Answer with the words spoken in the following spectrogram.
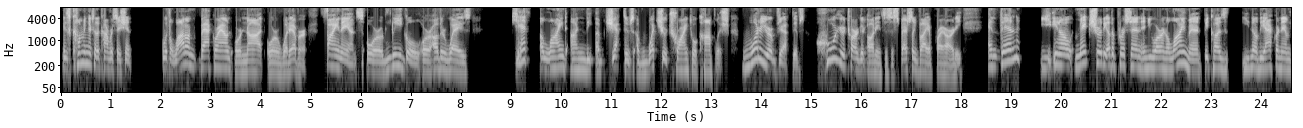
is coming into the conversation with a lot of background or not or whatever, finance or legal or other ways. Get aligned on the objectives of what you're trying to accomplish. What are your objectives? Who are your target audiences, especially via priority? And then, you know, make sure the other person and you are in alignment because, you know, the acronym.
